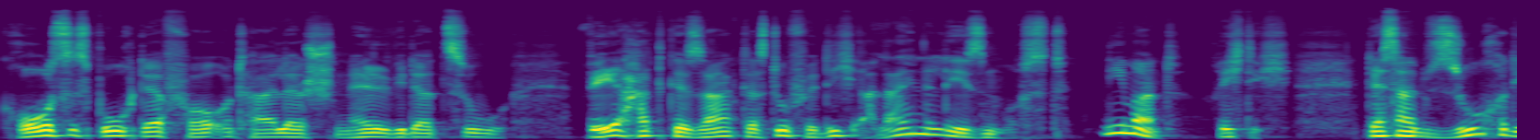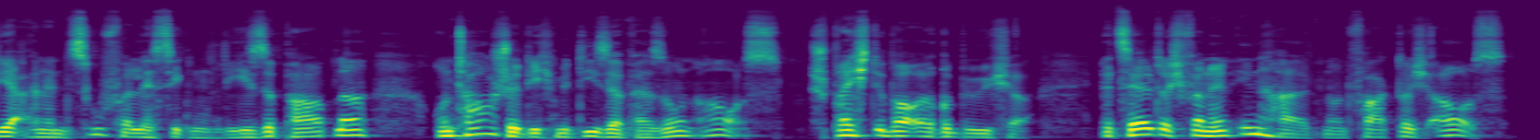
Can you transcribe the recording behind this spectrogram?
Großes Buch der Vorurteile schnell wieder zu. Wer hat gesagt, dass du für dich alleine lesen musst? Niemand, richtig. Deshalb suche dir einen zuverlässigen Lesepartner und tausche dich mit dieser Person aus. Sprecht über eure Bücher, erzählt euch von den Inhalten und fragt euch aus.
